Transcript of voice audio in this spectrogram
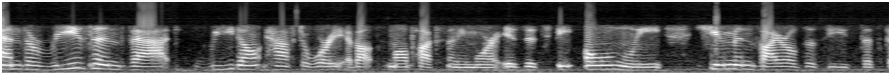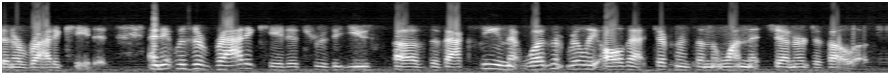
And the reason that we don't have to worry about smallpox anymore is it's the only human viral disease that's been eradicated. And it was eradicated through the use of the vaccine that wasn't really all that different than the one that Jenner developed.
